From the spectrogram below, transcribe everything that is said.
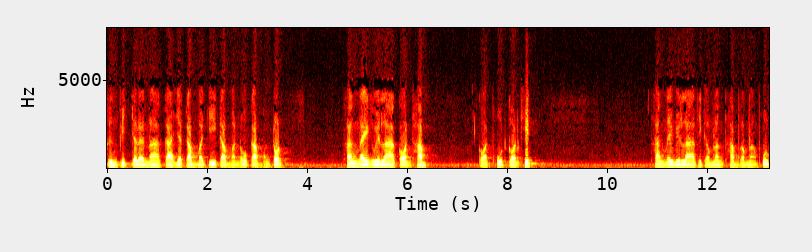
พึงพิจารณากายกรรมมจีกรรมมโนกรรมของตน ทั้งในเวลาก่อนทำก่อนพูดก่อนคิด ทั้งในเวลาที่กำลังทำกำลังพูด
